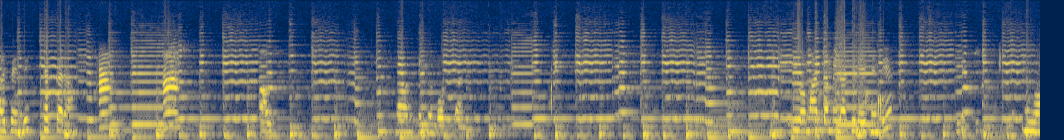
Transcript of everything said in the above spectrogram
అయిపోయింది చక్కెర కొంచెం పోస్తాను ఇగో మా అత్తమ్మ ఇలా తినేసింది ఇగో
